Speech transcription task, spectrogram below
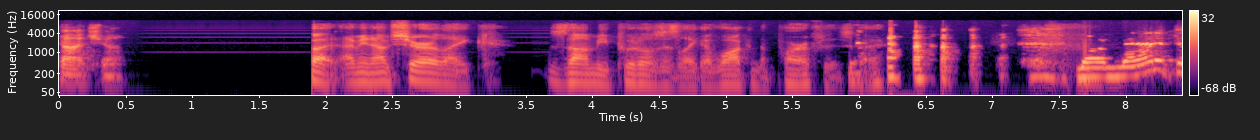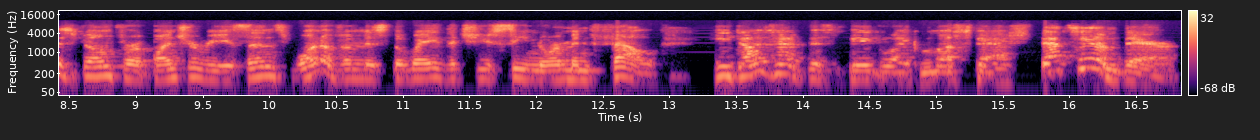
Gotcha. But I mean, I'm sure like zombie poodles is like a walk in the park for this guy. No, I'm mad at this film for a bunch of reasons. One of them is the way that you see Norman Fell. He does have this big like mustache. That's him there.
